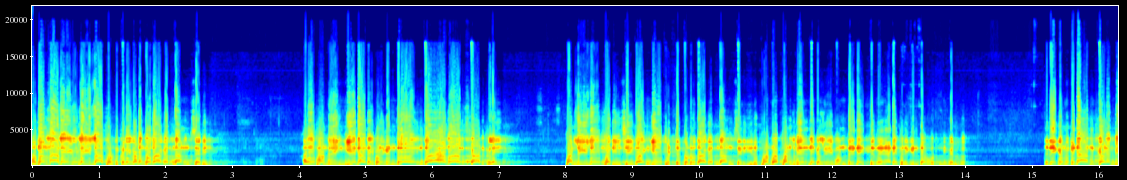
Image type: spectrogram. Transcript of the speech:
முதல் நாளே விலையில்லா பொருட்களை வழங்குவதாக இருந்தாலும் சரி அதே போன்று இங்கே நடைபெறுகின்ற இந்த ஆதார் கார்டுகளை பள்ளியிலே பதிவு செய்து அங்கேயே பெற்றுக்கொள்வதாக இருந்தாலும் சரி இது போன்ற பல்வேறு நிகழ்வை ஒன்றிணைத்து நடைபெறுகின்ற ஒரு நிகழ்வு. இந்த நிகழ்வுக்கு நான் கிளம்பி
